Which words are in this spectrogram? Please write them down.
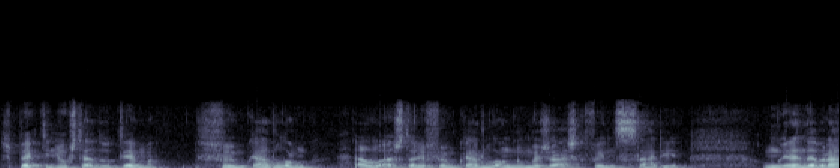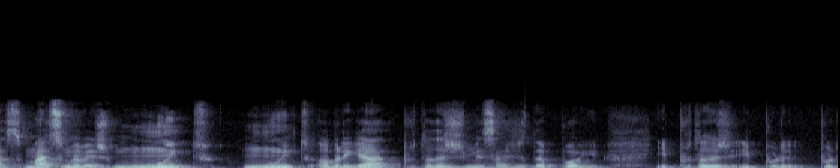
espero que tenham gostado do tema. Foi um bocado longo. A, a história foi um bocado longa, mas eu acho que foi necessária. Um grande abraço. Mais uma vez, muito, muito obrigado por todas as mensagens de apoio e por, todas, e por, por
